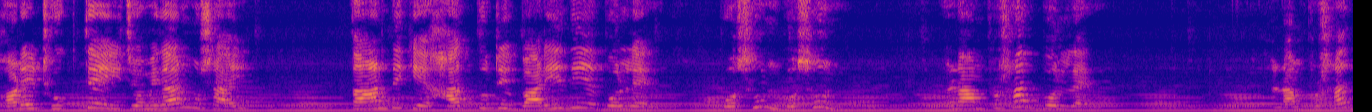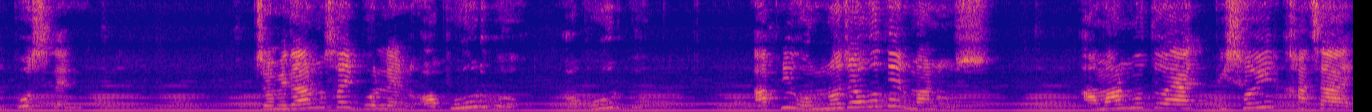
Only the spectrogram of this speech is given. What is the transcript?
ঘরে ঢুকতেই জমিদার মশাই তাঁর দিকে হাত দুটি বাড়িয়ে দিয়ে বললেন, বসুন বসুন। রামপ্রসাদ বললেন, রামপ্রসাদ বসলেন। জমিদার মশাই বললেন, অপূর্ব অপূর্ব। আপনি অন্য জগতের মানুষ। আমার মতো এক বিষয়ীর খাঁচায়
